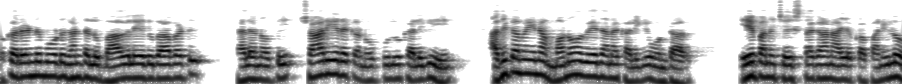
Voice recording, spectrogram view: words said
ఒక రెండు మూడు గంటలు బాగలేదు కాబట్టి తలనొప్పి శారీరక నొప్పులు కలిగి అధికమైన మనోవేదన కలిగి ఉంటారు. ఏ పని చేసినా నా యొక్క పనిలో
